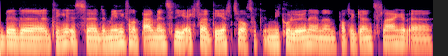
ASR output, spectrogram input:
bij de dingen is de mening van een paar mensen die je echt waardeert, zoals ook Nico Leunen en Patrick Duinslager,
